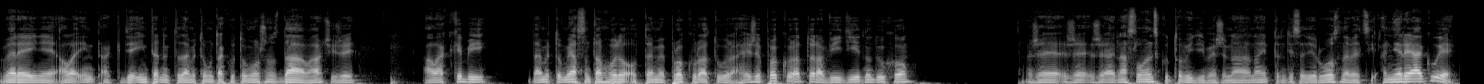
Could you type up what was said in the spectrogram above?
verejne, ale in, a kde internet dajme tomu, takúto možnosť dáva, čiže, ale ak keby, dajme tomu, ja som tam hovoril o téme prokuratúra, hej, že prokuratúra vidí jednoducho, že, že, že aj na Slovensku to vidíme, že na, na internete sa dejú rôzne veci a nereaguje.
